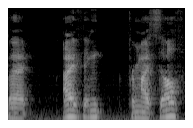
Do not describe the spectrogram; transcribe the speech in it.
But I think for myself,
